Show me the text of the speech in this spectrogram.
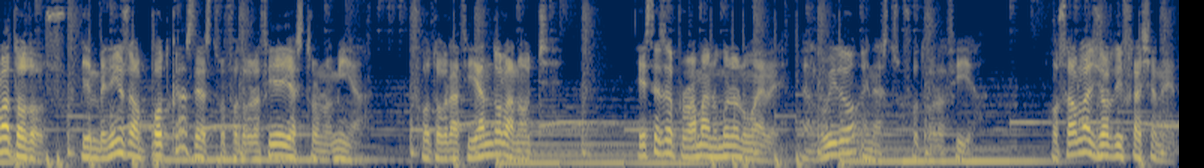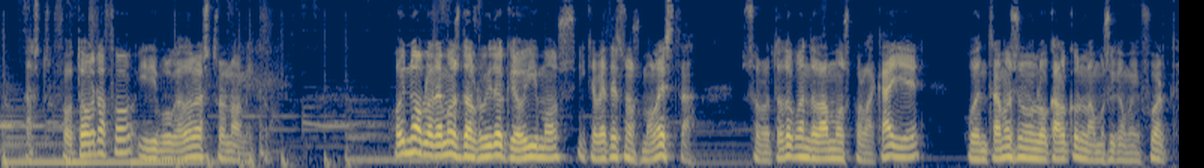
Hola a todos, bienvenidos al podcast de astrofotografía y astronomía, Fotografiando la Noche. Este es el programa número 9, el ruido en astrofotografía. Os habla Jordi Freixanet, astrofotógrafo y divulgador astronómico. Hoy no hablaremos del ruido que oímos y que a veces nos molesta, sobre todo cuando vamos por la calle o entramos en un local con la música muy fuerte.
